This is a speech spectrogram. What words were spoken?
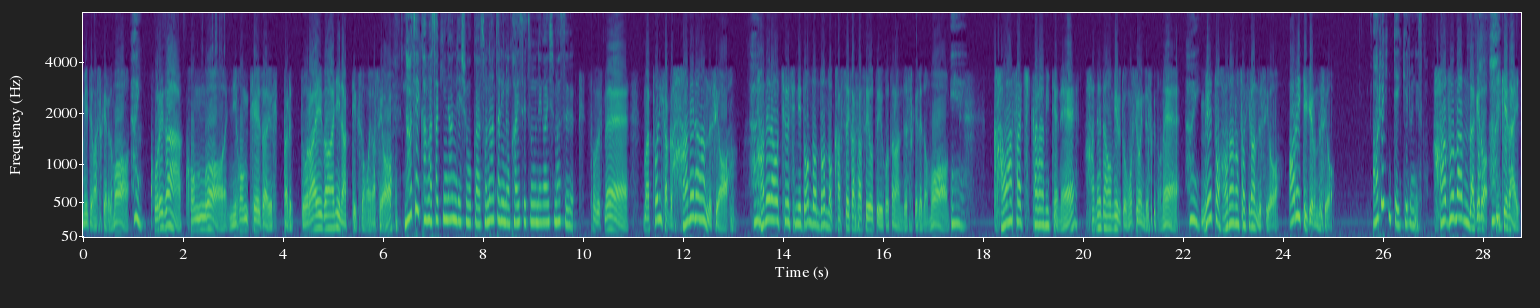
見てますけれども、はい、これが今後、日本経済を引っ張るドライバーになっていくと思いますよ。なぜ川崎なんでしょうか、そのあたりの解説をお願いします。そうですね、まあ、とにかく羽田なんですよ。はい、羽田を中心にどんどんどんどん活性化させようということなんですけれども、えー、川崎から見てね、羽田を見ると面白いんですけどね、はい、目と鼻の先なんですよ。歩いていけるんですよ。歩いて行けるんですか？はずなんだけど、行けない。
